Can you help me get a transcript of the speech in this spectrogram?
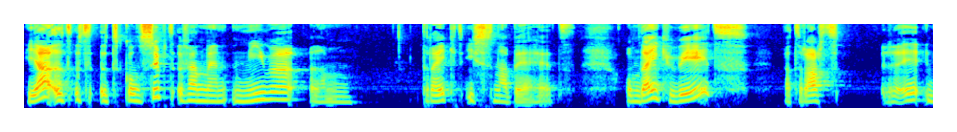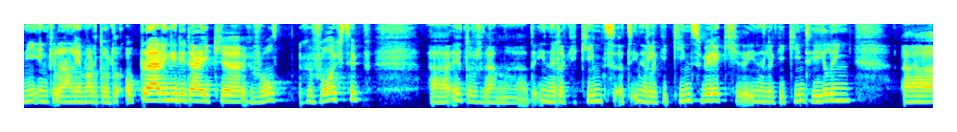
Ja, het, het, het concept van mijn nieuwe um, traject is nabijheid. Omdat ik weet, uiteraard eh, niet enkel en alleen maar door de opleidingen die dat ik uh, gevolgd, heb, uh, door dan, uh, de innerlijke kind, het innerlijke kindwerk, de innerlijke kindhealing, uh,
